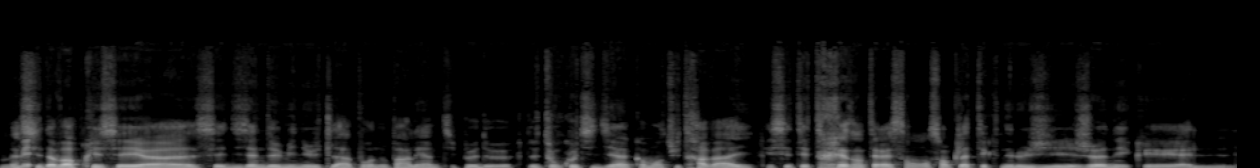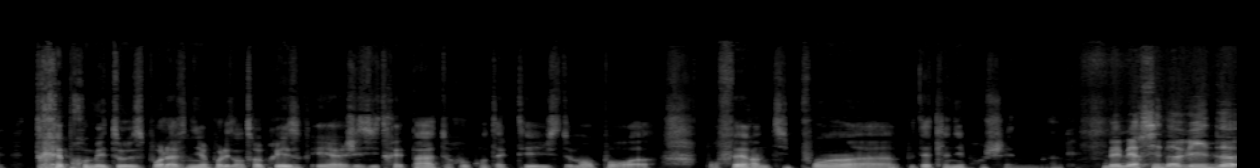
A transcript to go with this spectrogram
Merci d'avoir pris ces, euh, ces, dizaines de minutes là pour nous parler un petit peu de, de ton quotidien, comment tu travailles. Et c'était très intéressant. On sent que la technologie est jeune et qu'elle très prometteuse pour l'avenir pour les entreprises. Et euh, j'hésiterai pas à te recontacter justement pour, pour faire un petit point peut-être l'année prochaine. Ben, merci David,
